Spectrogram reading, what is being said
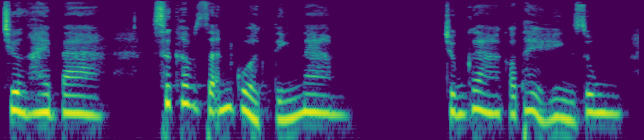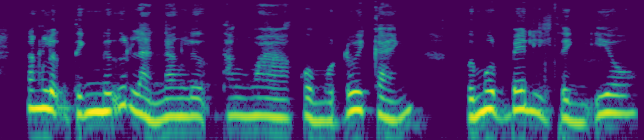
Chương 23 sức hấp dẫn của tính nam. Chúng ta có thể hình dung năng lượng tính nữ là năng lượng thăng hoa của một đôi cánh với một bên là tình yêu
